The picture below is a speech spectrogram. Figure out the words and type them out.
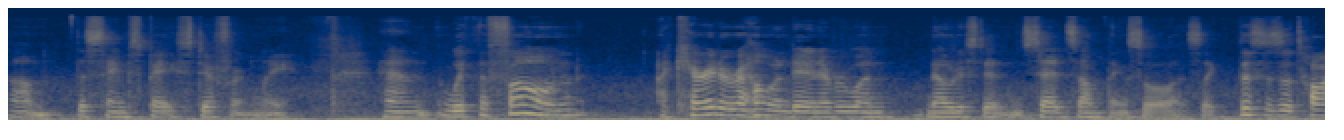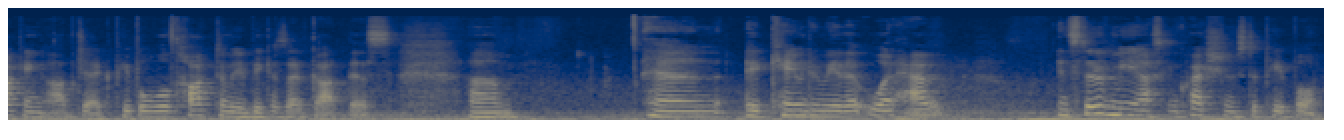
um, the same space differently. And with the phone, I carried around one day and everyone noticed it and said something. So it's like, this is a talking object. People will talk to me because I've got this. Um, and it came to me that what happened, instead of me asking questions to people,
